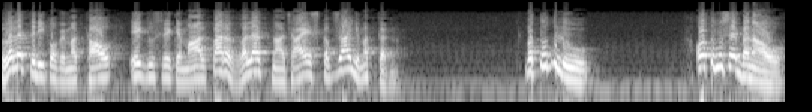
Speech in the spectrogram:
غلط طریقوں پہ مت کھاؤ۔ ایک دوسرے کے مال پر غلط، ناجائز قبضہ یہ مت کرنا۔ وہ تدلو اور تم اسے بناؤ۔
